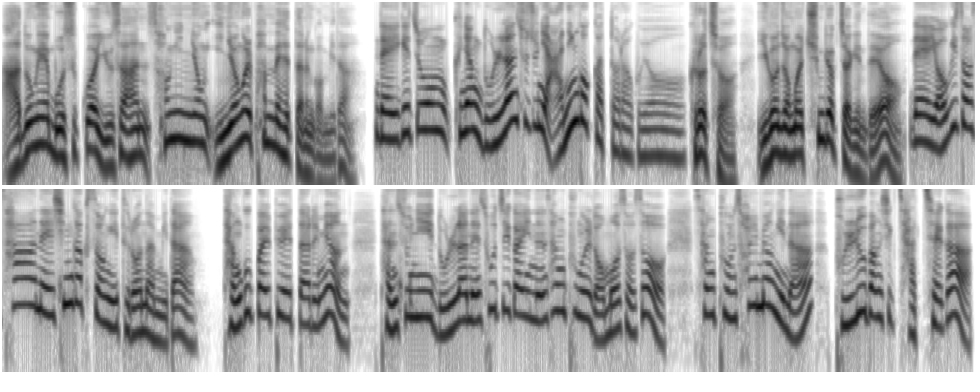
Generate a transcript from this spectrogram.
아동의 모습과 유사한 성인용 인형을 판매했다는 겁니다. 네, 이게 좀 그냥 논란 수준이 아닌 것 같더라고요. 그렇죠. 이건 정말 충격적인데요. 네, 여기서 사안의 심각성이 드러납니다. 당국 발표에 따르면 단순히 논란의 소지가 있는 상품을 넘어서서 상품 설명이나 분류 방식 자체가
